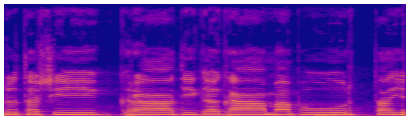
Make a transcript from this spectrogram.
கிருதசீக்ராதிககாமபூர்த்தய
